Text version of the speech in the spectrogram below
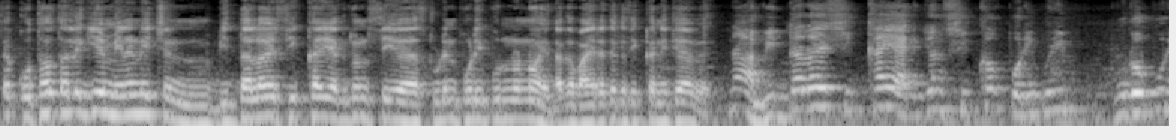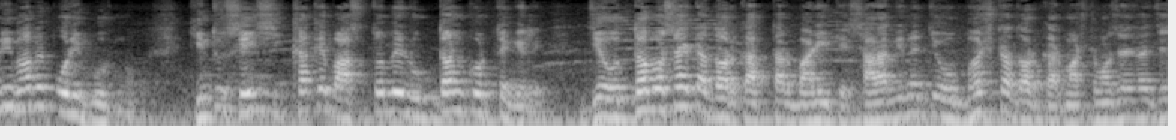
তা কোথাও তাহলে গিয়ে মেনে নিচ্ছেন? বিদ্যালয়ের শিক্ষায় একজন স্টুডেন্ট পরিপূর্ণ নয় তাকে বাইরে থেকে শিক্ষা নিতে হবে? না বিদ্যালয়ের শিক্ষায় একজন শিক্ষক পুরোপুরি পুরোপুরিভাবে পরিপূর্ণ। কিন্তু সেই শিক্ষাকে বাস্তবে রূপদান করতে গেলে যে অধ্যাবসায়টা দরকার তার বাড়িতে সারাদিনের যে অভ্যাসটা দরকার মাস্টারমশাইরা যে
